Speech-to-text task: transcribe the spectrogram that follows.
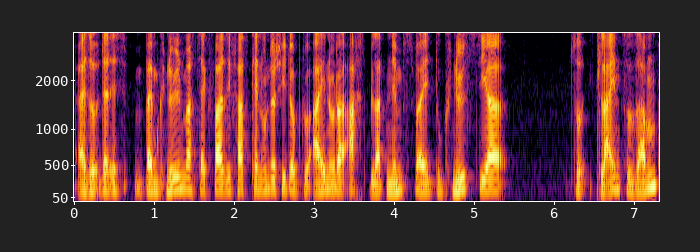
also das ist, beim Knüllen macht es ja quasi fast keinen Unterschied, ob du ein oder acht Blatt nimmst, weil du knüllst die ja so klein zusammen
